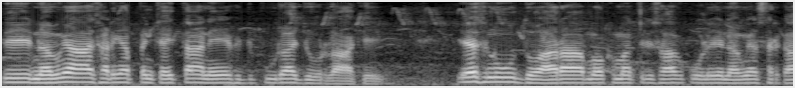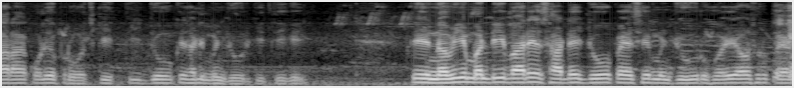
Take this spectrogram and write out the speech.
ਤੇ ਨਵੀਆਂ ਸਾਡੀਆਂ ਪੰਚਾਇਤਾਂ ਨੇ ਫਿਰ ਪੂਰਾ ਜ਼ੋਰ ਲਾ ਕੇ ਇਸ ਨੂੰ ਦੁਆਰਾ ਮੁੱਖ ਮੰਤਰੀ ਸਾਹਿਬ ਕੋਲੇ ਨਵੀਆਂ ਸਰਕਾਰਾਂ ਕੋਲੇ ਅਪਰੋਚ ਕੀਤੀ ਜੋ ਕਿ ਸਾਡੀ ਮਨਜ਼ੂਰ ਕੀਤੀ ਗਈ। ਤੇ ਨਵੀਂ ਮੰਡੀ ਬਾਰੇ ਸਾਡੇ ਜੋ ਪੈਸੇ ਮਨਜ਼ੂਰ ਹੋਏ ਆ, ਉਸ ਨੂੰ ਪਿੰਡ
